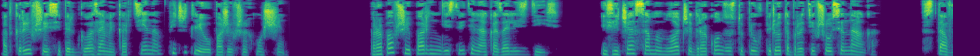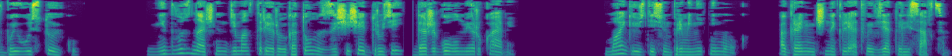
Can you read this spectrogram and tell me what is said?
Открывшаяся перед глазами картина впечатлила поживших мужчин. Пропавшие парни действительно оказались здесь. И сейчас самый младший дракон заступил вперед обратившегося Нага, встав в боевую стойку, недвузначно демонстрируя готовность защищать друзей даже голыми руками. Магию здесь он применить не мог ограниченной клятвой, взятой лесавцем.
